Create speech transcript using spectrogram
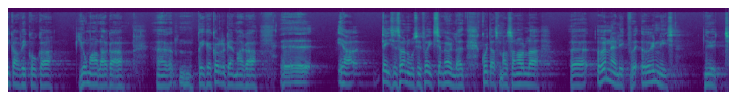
igavikuga, Jumalaga, kõige kõrgemaga ja teisisõnu siis võiksime öelda, et kuidas ma saan olla õnnelik või õnnis nüüd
